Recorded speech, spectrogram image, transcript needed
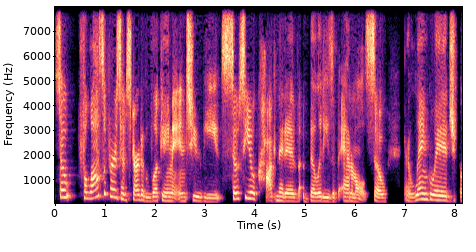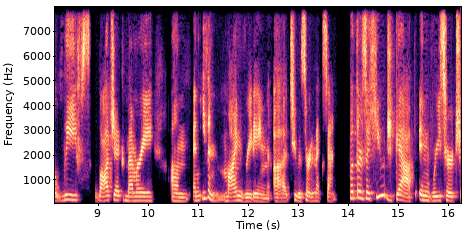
So, philosophers have started looking into the sociocognitive abilities of animals. So, their language, beliefs, logic, memory, um, and even mind reading uh, to a certain extent. But there's a huge gap in research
